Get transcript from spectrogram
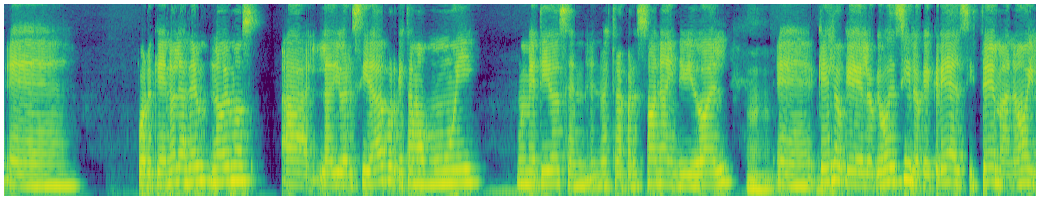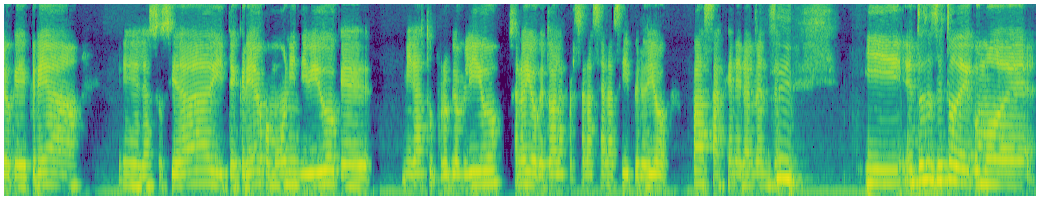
Eh, porque no las no vemos a la diversidad porque estamos muy muy metidos en, nuestra persona individual, eh, que es lo que, lo que vos decís, lo que crea el sistema, ¿no? Y lo que crea eh, la sociedad y te crea como un individuo que miras tu propio ombligo. O sea, no digo que todas las personas sean así, pero digo, pasa generalmente. Y entonces esto de como de,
